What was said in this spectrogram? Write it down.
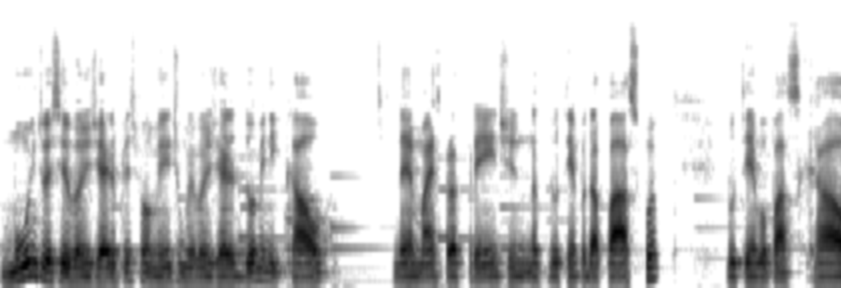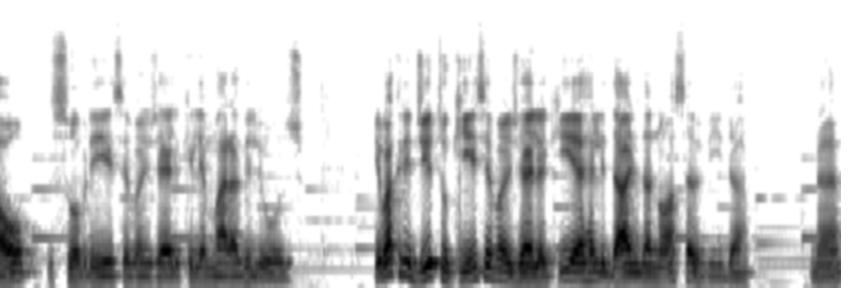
muito esse evangelho, principalmente um evangelho dominical, né, mais para frente, no tempo da Páscoa no tempo pascal sobre esse evangelho que ele é maravilhoso. Eu acredito que esse evangelho aqui é a realidade da nossa vida, né?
